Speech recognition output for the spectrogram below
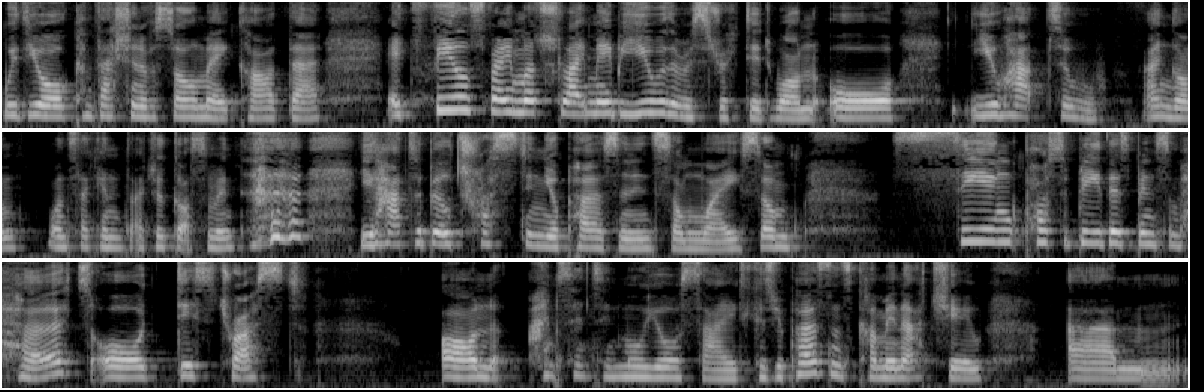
with your confession of a soulmate card there. It feels very much like maybe you were the restricted one or you had to, hang on one second. I just got something. you had to build trust in your person in some way. Some seeing possibly there's been some hurt or distrust on, I'm sensing more your side because your person's coming at you um,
